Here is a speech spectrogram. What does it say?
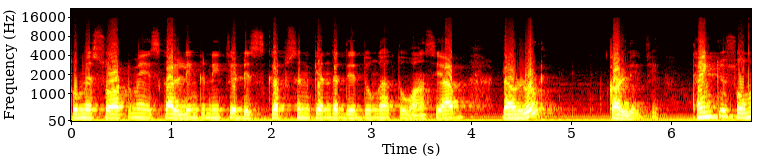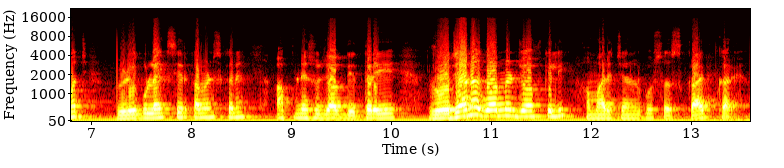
तो मैं शॉर्ट में इसका लिंक नीचे डिस्क्रिप्शन के अंदर दे दूँगा। तो वहाँ से आप डाउनलोड कर लीजिए। Thank you so much. Video को लाइक, शेयर, कमेंट्स करें। अपने सुझाव देते रहिए। रोज़ाना गवर्नमेंट जॉब के लिए हमारे चैनल को सब्सक्राइब करें।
